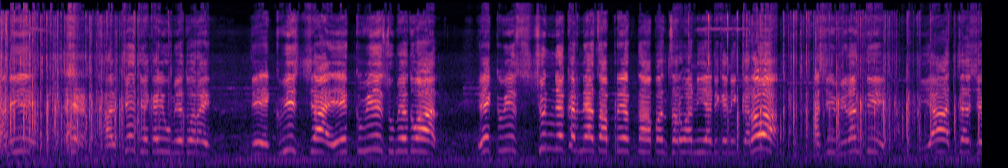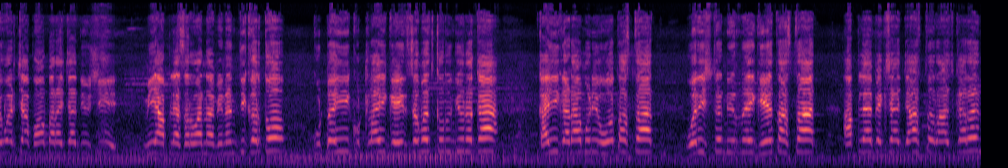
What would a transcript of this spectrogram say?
आणि खालचे जे काही उमेदवार आहेत ते एकवीसच्या एकवीस उमेदवार एकवीस शून्य करण्याचा प्रयत्न आपण सर्वांनी या ठिकाणी करावा अशी विनंती या आजच्या शेवटच्या फॉर्म भरायच्या दिवशी मी आपल्या सर्वांना विनंती करतो. कुठंही कुठलाही गैरसमज करून घेऊ नका. काही घडामोडी होत असतात वरिष्ठ निर्णय घेत असतात आपल्यापेक्षा जास्त राजकारण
